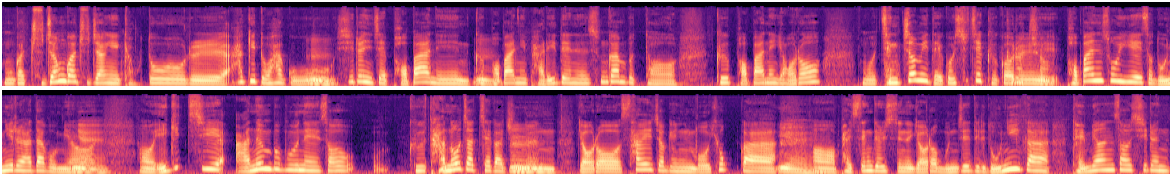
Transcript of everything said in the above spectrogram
뭔가 주장과 주장의 격돌을 하기도 하고 음. 실은 이제 법안은 그 음. 법안이 발의되는 순간부터 그 법안에 여러 뭐 쟁점이 되고 실제 그거를 그렇죠. 법안 소위에서 논의를 하다 보면 네. 어 예기치 않은 부분에서 그 단어 자체가 주는 음. 여러 사회적인 뭐 효과 예. 어, 발생될 수 있는 여러 문제들이 논의가 되면서 실은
